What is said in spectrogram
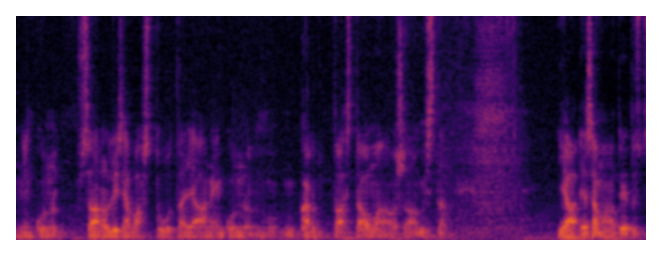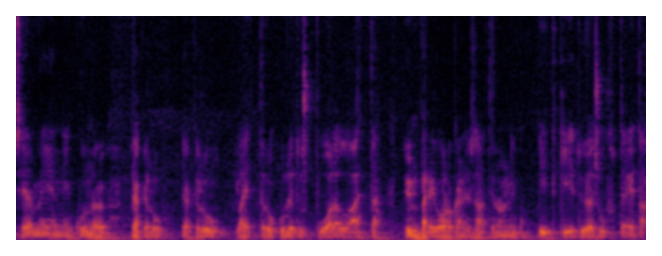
niin kuin, saada lisävastuuta ja niin kuin, kartuttaa sitä omaa osaamista. Ja, ja sama on tietysti siellä meidän niin kuin jakelu, jakelulajittelukuljetuspuolella, että ympäri organisaation on niin kuin pitkiä työsuhteita.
